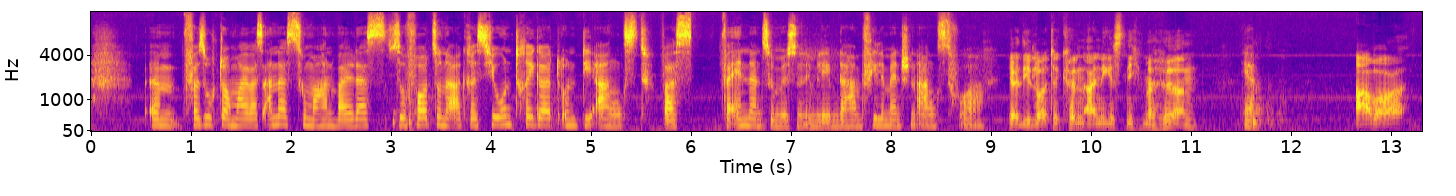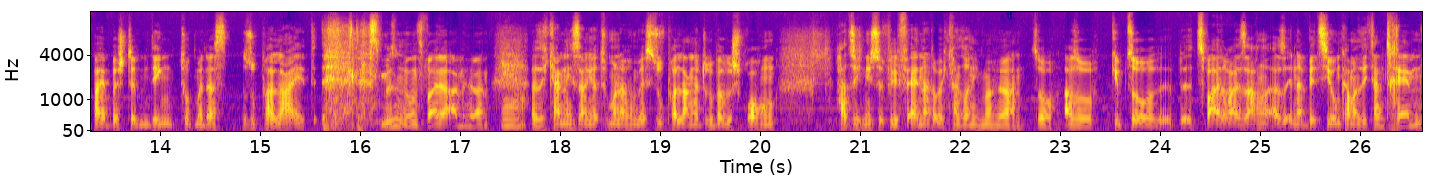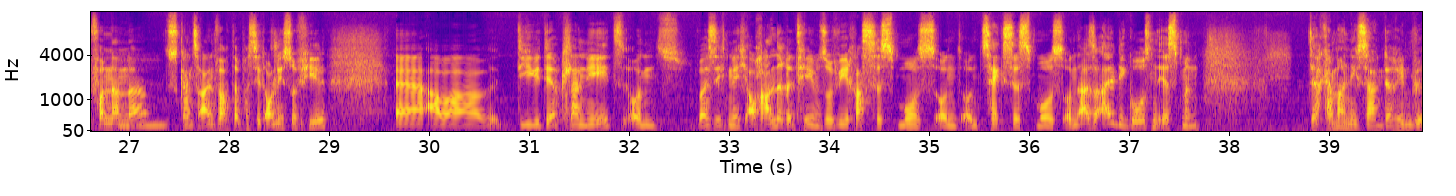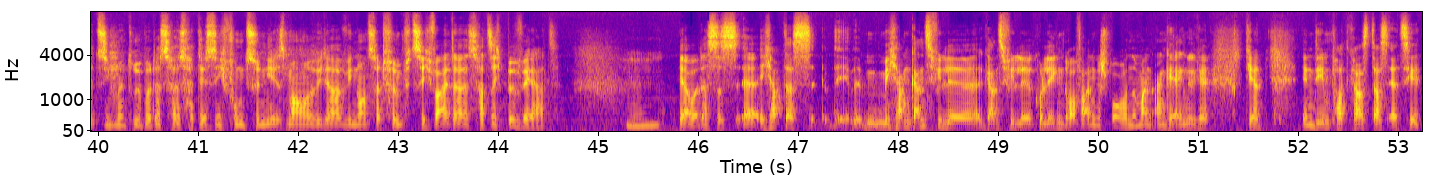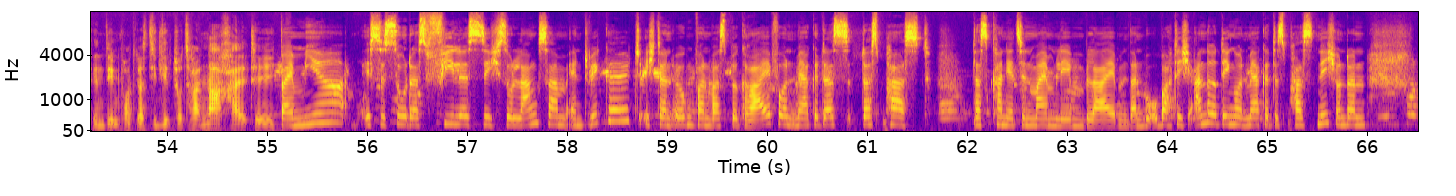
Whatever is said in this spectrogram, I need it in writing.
ähm, versuch doch mal was anders zu machen, weil das sofort so eine Aggression triggert und die Angst, was verändern zu müssen im Leben. Da haben viele Menschen Angst vor. Ja, die Leute können einiges nicht mehr hören. Ja. Aber bei bestimmten Dingen tut mir das super leid. Das müssen wir uns beide anhören. Ja. Also ich kann nicht sagen, ja, tut mir leid, haben wir super lange drüber gesprochen, hat sich nicht so viel verändert, aber ich kann es auch nicht mehr hören. So, also gibt so äh, zwei, drei Sachen. Also in einer Beziehung kann man sich dann trennen voneinander. Mhm. Das ist ganz einfach, da passiert auch nicht so viel. Äh, aber die, der Planet und weiß ich nicht, auch andere Themen so wie Rassismus und, und Sexismus und also all die großen Ismen da kann man nicht sagen, da reden wir jetzt nicht mehr drüber, das heißt, hat jetzt nicht funktioniert, das machen wir wieder wie 1950 weiter, es hat sich bewährt. Ja, aber das ist, äh, ich habe das, mich haben ganz viele, ganz viele Kollegen darauf angesprochen. Und mein Anke Engelke, die hat in dem Podcast das erzählt, in dem Podcast, die lebt total nachhaltig. Bei mir ist es so, dass vieles sich so langsam entwickelt, ich dann irgendwann was begreife und merke, dass das passt. Das kann jetzt in meinem Leben bleiben. Dann beobachte ich andere Dinge und merke, das passt nicht und dann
